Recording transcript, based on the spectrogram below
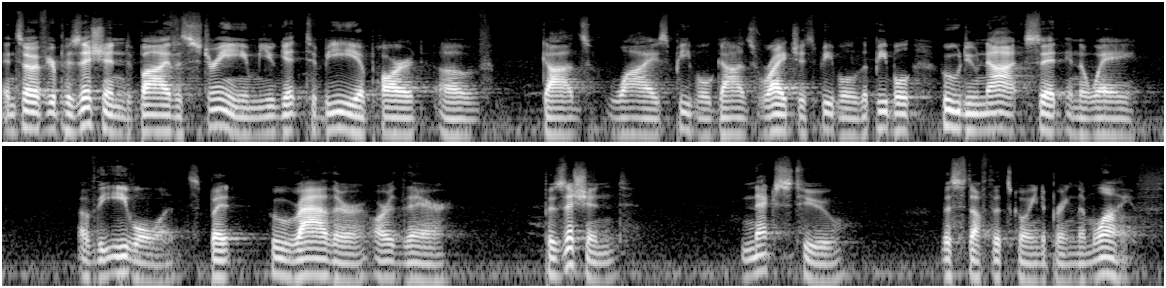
And so, if you're positioned by the stream, you get to be a part of God's wise people, God's righteous people, the people who do not sit in the way of the evil ones, but who rather are there, positioned next to the stuff that's going to bring them life.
